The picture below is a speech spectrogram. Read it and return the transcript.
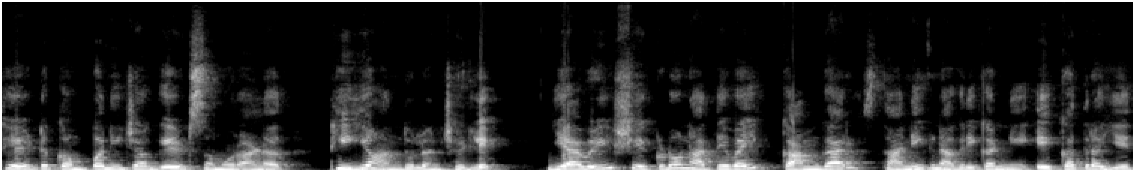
थेट कंपनीच्या गेट समोर आणत ठिय्या आंदोलन छेडले. यावेळी शेकडो नातेवाईक कामगार स्थानिक नागरिकांनी एकत्र येत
